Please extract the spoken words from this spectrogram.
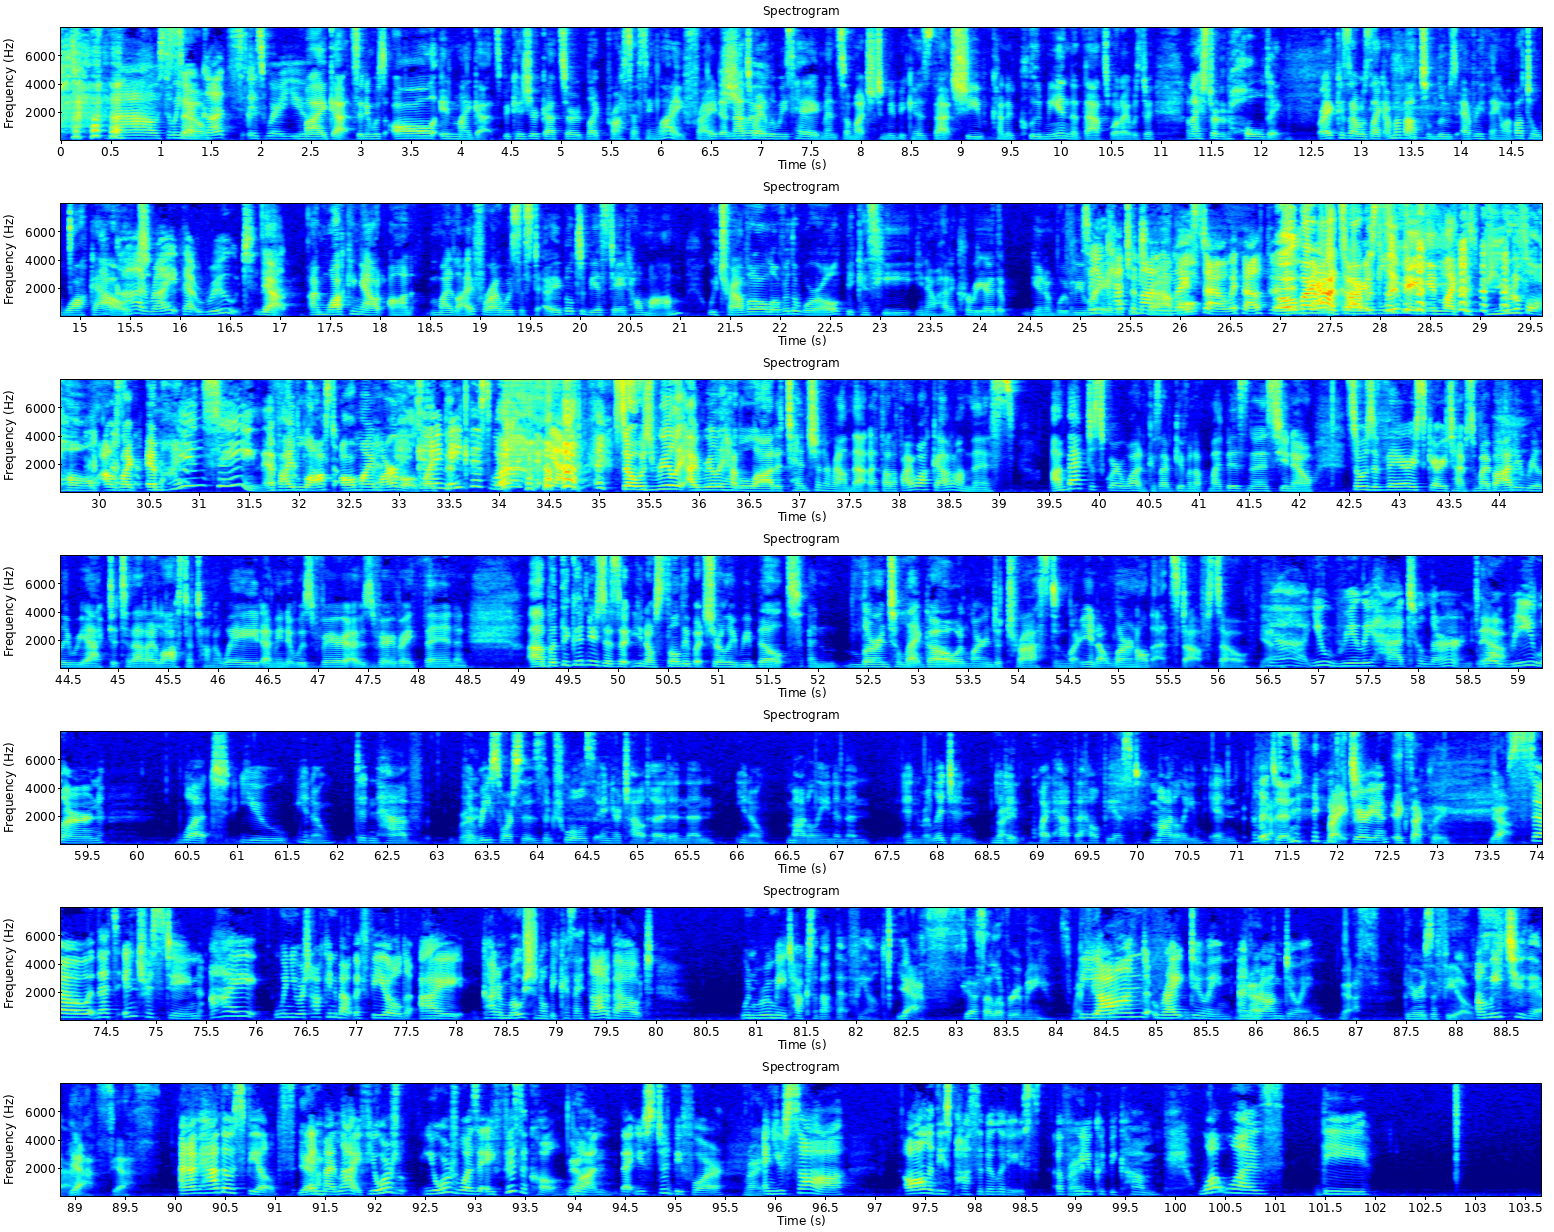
Wow. So in So, your guts is where you. my guts and it was all in my guts because your guts are like processing life right and that's why louise hay meant so much to me because that she kind of clued me in that that's what i was doing and i started holding right because i was like i'm about to lose everything i'm about to walk out God, right? That root. yeah i'm walking out on my life where i was a sta able to be a stay-at-home mom we traveled all over the world because he you know had a career that you know we, we So were you able kept the modeling lifestyle without the. Oh my God. So I was living in like this beautiful home. I was like, am I insane? If I lost all my marbles? Can like I the- make this work? yeah. So it was really, I really had a lot of tension around that. And I thought, if I walk out on this, I'm back to square one because I've given up my business, you know. So it was a very scary time. So my body really reacted to that. I lost a ton of weight. I mean, it was very, I was very, very thin. And, uh, but the good news is that, you know, slowly but surely rebuilt and learned to let go and learn to trust and, learn, you know, learn all that stuff. So, yeah. Yeah. You really had to learn Yeah. or relearn what you, you know, didn't have the resources and tools in your childhood and then, you know, modeling and then in religion, you Right. didn't quite have the healthiest modeling in religion Yes. right. experience. Exactly. Yeah. So that's interesting. I, when you were talking about the field, I got emotional because I thought about when Rumi talks about that field Yes. Yes. I love Rumi. It's my favorite. beyond right doing and Yeah. wrongdoing. Yes. There is a field. I'll meet you there. Yes. Yes. And I've had those fields Yeah. in my life. Yours, yours was a physical Yeah. one that you stood before, Right. and you saw all of these possibilities of who you could become. What was the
